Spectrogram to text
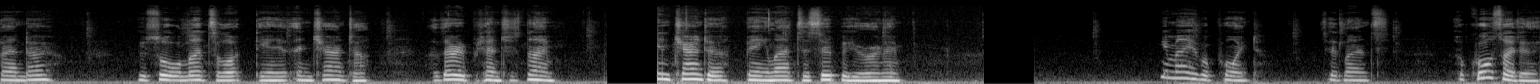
Lando, who saw Lancelot the Enchanter, a very pretentious name. Enchanter being Lance's superhero name. You may have a point, said Lance. Of course I do.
